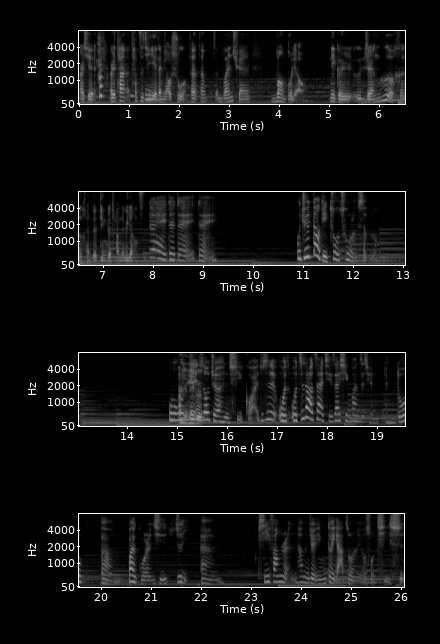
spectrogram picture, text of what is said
而且而且他他自己也在描述，他他完全忘不了那个人恶狠狠地盯着他那个样子。对对对对，我觉得到底做错了什么？我我一直都觉得很奇怪，就是我我知道在其实，在新冠之前，很多嗯外国人其实就是嗯西方人，他们就已经对亚洲人有所歧视，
